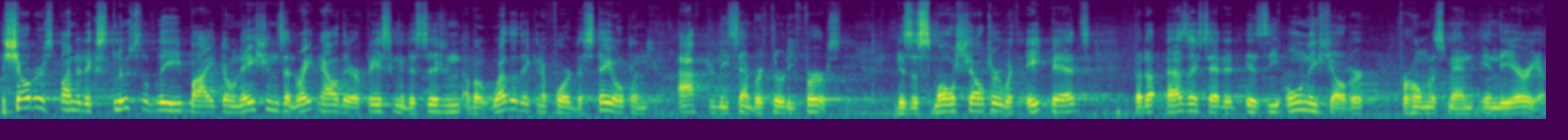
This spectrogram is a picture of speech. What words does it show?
The shelter is funded exclusively by donations, and right now they are facing a decision about whether they can afford to stay open after December 31st. It is a small shelter with eight beds, but uh, as I said, it is the only shelter for homeless men in the area.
